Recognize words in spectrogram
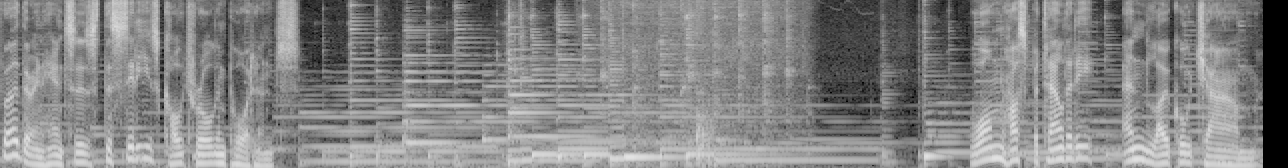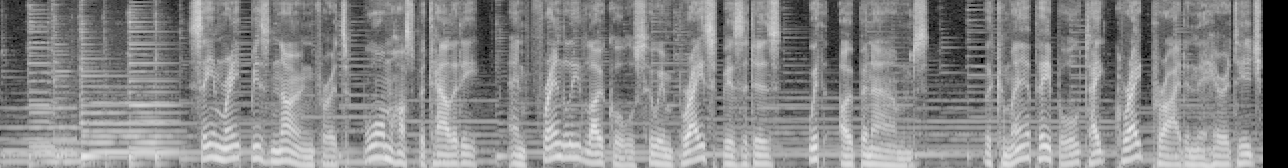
further enhances the city's cultural importance. Warm hospitality and local charm. Siem Reap is known for its warm hospitality and friendly locals who embrace visitors with open arms. The Khmer people take great pride in their heritage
